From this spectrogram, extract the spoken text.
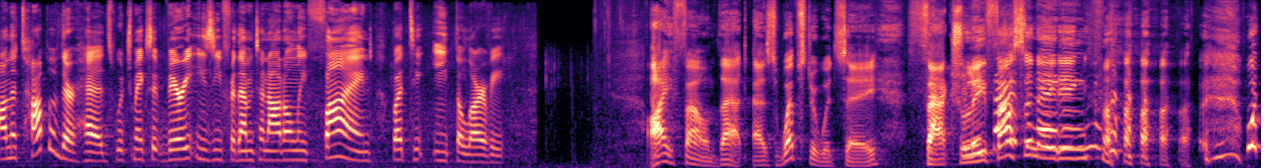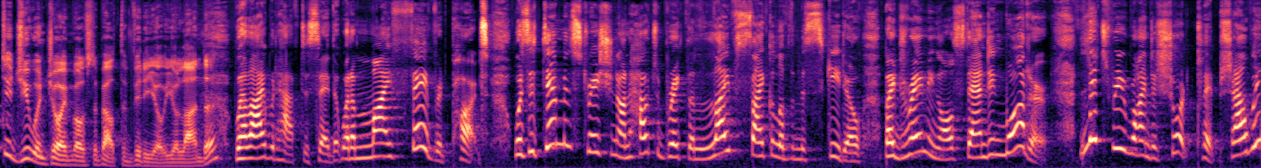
on the top of their heads, which makes it very easy for them to not only find, but to eat the larvae. I found that, as Webster would say, factually, fascinating. what did you enjoy most about the video, Yolanda? Well, I would have to say that one of my favorite parts was a demonstration on how to break the life cycle of the mosquito by draining all standing water. Let's rewind a short clip, shall we?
